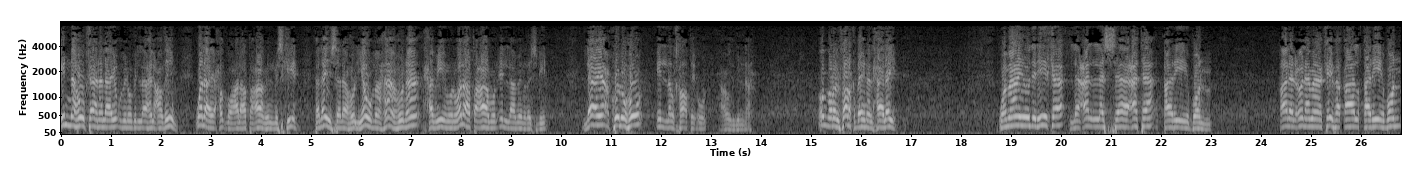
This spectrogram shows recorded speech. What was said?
إنه كان لا يؤمن بالله العظيم ولا يحض على طعام المسكين. فليس له اليوم هاهنا حميم ولا طعام إلا من غسلين. لا يأكله إلا الخاطئون. أعوذ بالله. انظر الفرق بين الحالين. وما يدريك لعل الساعة قريب. قال العلماء كيف قال قريب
